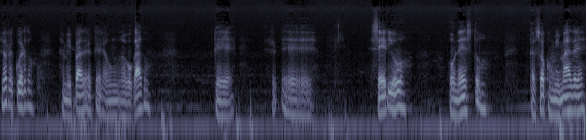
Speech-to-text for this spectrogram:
yo recuerdo a mi padre, que era un abogado, que eh, serio, honesto, casó con mi madre,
